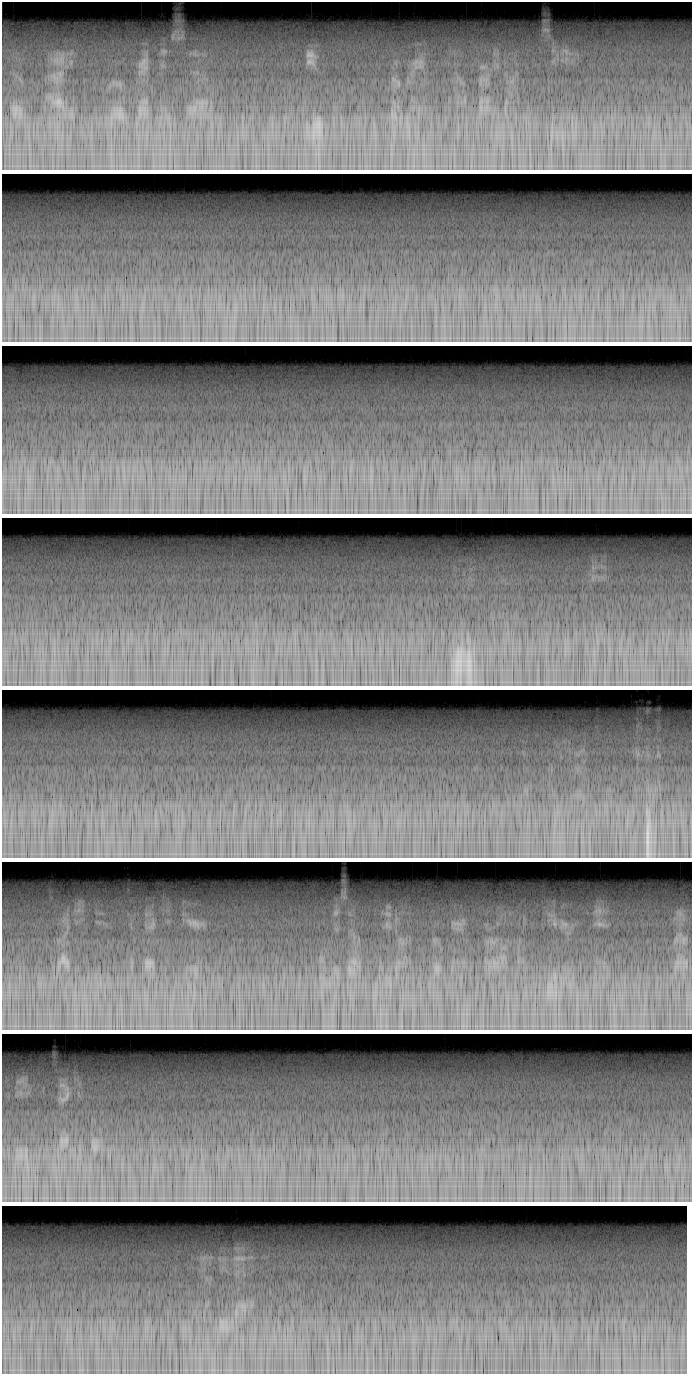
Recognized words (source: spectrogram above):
So I will grab this uh, boot program and I'll burn it onto the CD. Hmm. Let me Yeah, I'm in the right spot. so I need to come back in here, pull this out, put it on program or on my computer, and then allow it to be executable. You don't do that.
